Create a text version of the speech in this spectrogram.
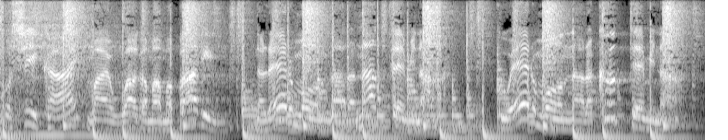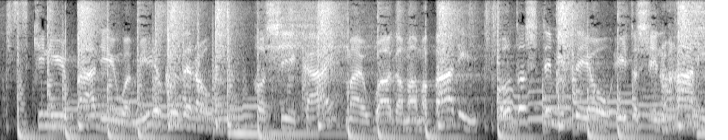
欲しいかい？前わがままバディ。なれるもんならなってみな。食えるもんなら食ってみな。スキニーバディは魅力ゼロ。欲しいかい？前わがままバディ。落としてみせよう。愛しのハニ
